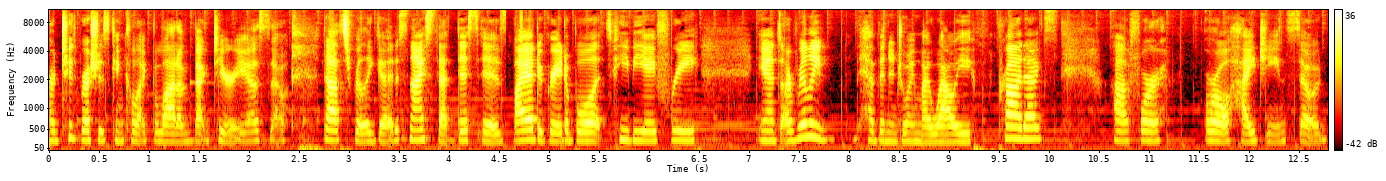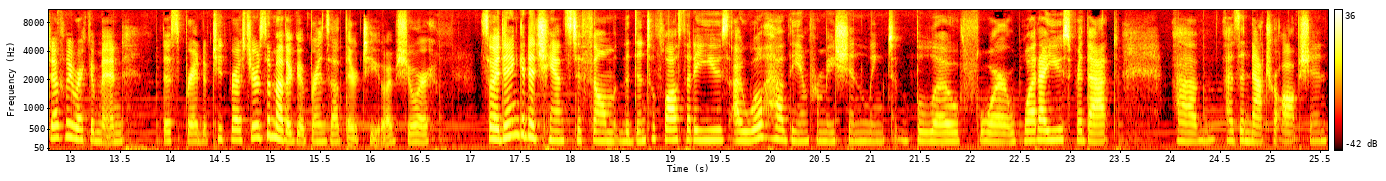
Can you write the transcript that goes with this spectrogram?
Our toothbrushes can collect a lot of bacteria, so that's really good. It's nice that this is biodegradable, it's PBA free, and I really have been enjoying my Wowie products uh, for oral hygiene, so definitely recommend this brand of toothbrush. There's some other good brands out there too, I'm sure. So I didn't get a chance to film the dental floss that I use. I will have the information linked below for what I use for that um, as a natural option.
